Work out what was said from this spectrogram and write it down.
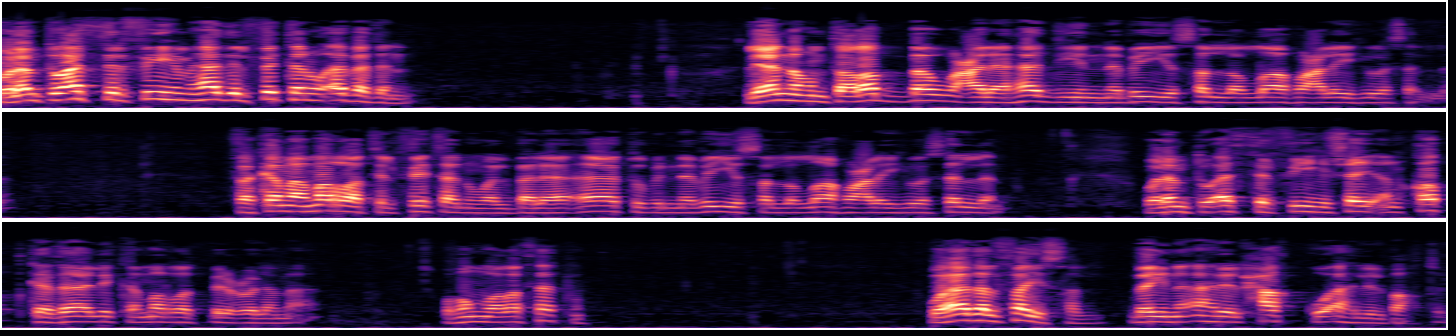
ولم تؤثر فيهم هذه الفتن أبدا لأنهم تربوا على هدي النبي صلى الله عليه وسلم. فكما مرت الفتن والبلاءات بالنبي صلى الله عليه وسلم ولم تؤثر فيه شيئا قط كذلك مرت بالعلماء وهم ورثته. وهذا الفيصل بين أهل الحق وأهل الباطل.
